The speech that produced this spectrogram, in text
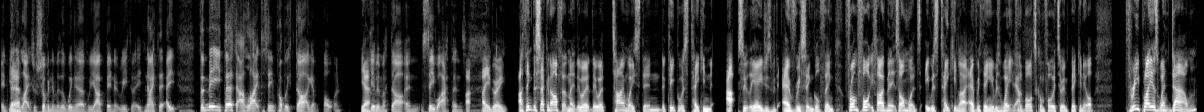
instead Yeah. of like just shoving him as a winger we have been at recently. It's nice to, I, for me personally, I'd like to see him probably start against Bolton. Yeah, Give him a start and see what happens. I, I agree. I think the second half, though, mate, they were they were time wasting. The keeper was taking absolutely ages with every mm. single thing. From 45 minutes onwards, he was taking like everything. He was waiting Yeah. for the ball to come forward to him, picking it up. Three players went down,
